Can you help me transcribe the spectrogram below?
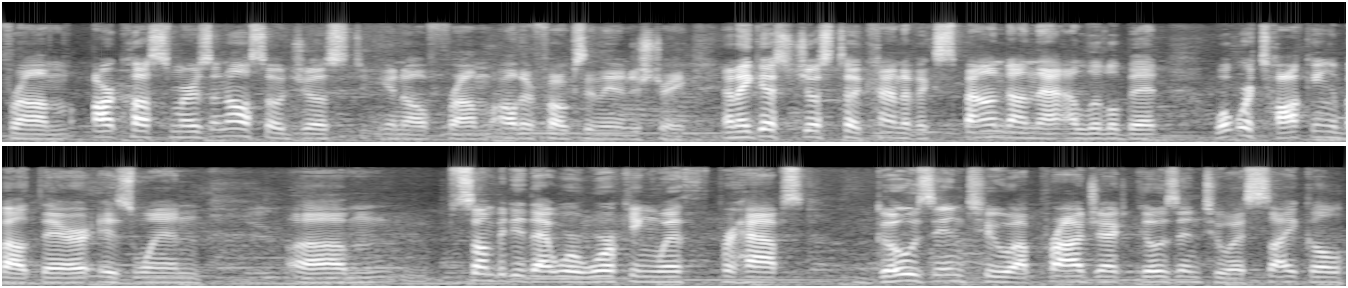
from our customers and also just you know from other folks in the industry. And I guess just to kind of expound on that a little bit, what we're talking about there is when um, somebody that we're working with perhaps goes into a project, goes into a cycle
